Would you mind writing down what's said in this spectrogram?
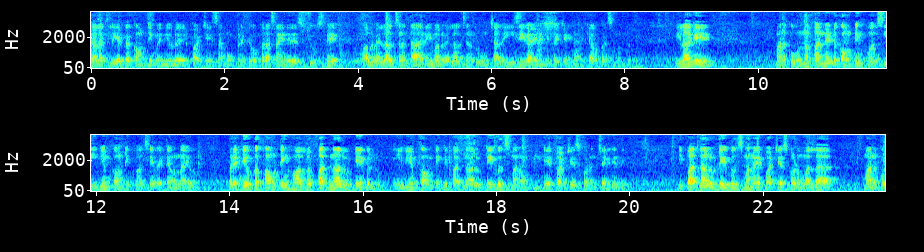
చాలా క్లియర్గా కౌంటింగ్ వెన్యూలో ఏర్పాటు చేశాము. ప్రతి ఒక్కరు ఆ సైనేజెస్ చూస్తే వాళ్ళు వెళ్ళాల్సిన దారి వాళ్ళు వెళ్ళాల్సిన రూమ్ చాలా ఈజీగా ఐడెంటిఫై చేయడానికి అవకాశం ఉంటుంది. ఇలాగే మనకు ఉన్న పన్నెండు counting halls EVM counting halls ఏవైతే ఉన్నాయో ప్రతి ఒక్క కౌంటింగ్ హాల్లో పద్నాలుగు టేబుల్ ఈవీఎం కౌంటింగ్కి పద్నాలుగు టేబుల్స్ మనం ఏర్పాటు చేసుకోవడం జరిగింది. ఈ పద్నాలుగు టేబుల్స్ మనం ఏర్పాటు చేసుకోవడం వల్ల మనకు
